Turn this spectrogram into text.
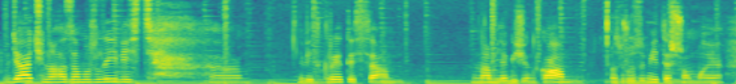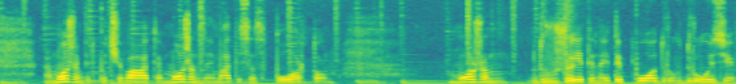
Вдячна за можливість е, відкритися нам як жінкам, зрозуміти, що ми можемо відпочивати, можемо займатися спортом, можемо дружити, знайти подруг, друзів.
